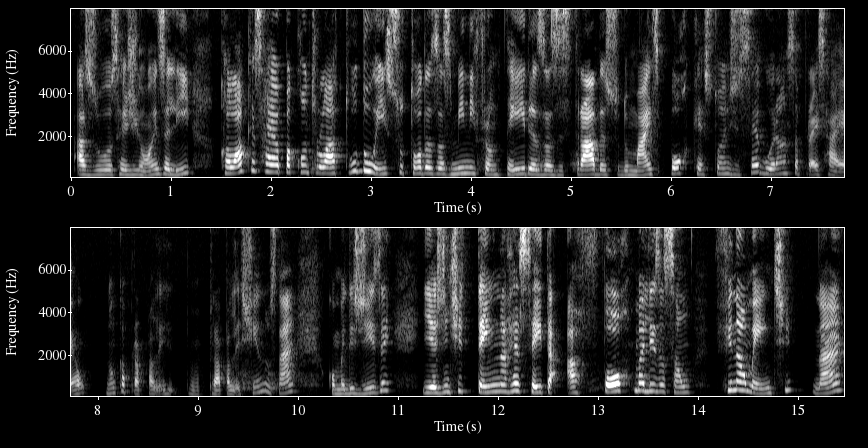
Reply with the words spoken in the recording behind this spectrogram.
as duas regiões ali. Coloca Israel para controlar tudo isso, todas as mini fronteiras, as estradas tudo mais, por questões de segurança para Israel, nunca para palestinos, né? Como eles dizem. E a gente tem na receita a formalização, finalmente, né?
